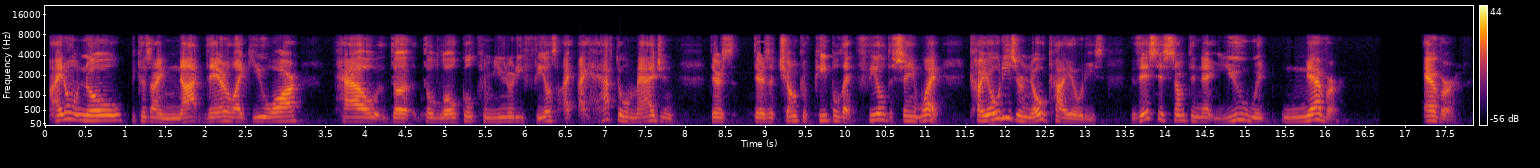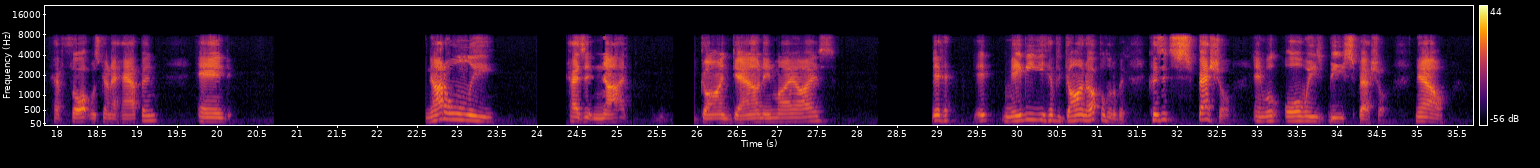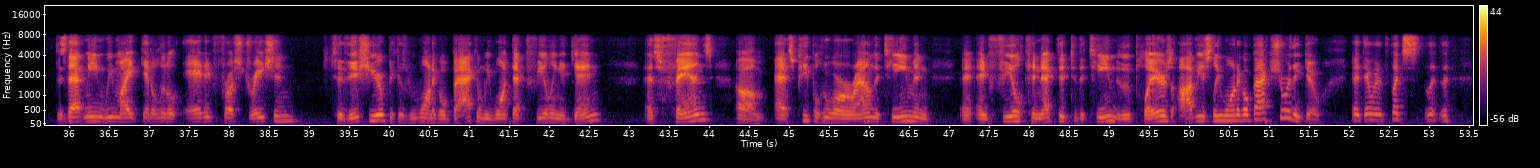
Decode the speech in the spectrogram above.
I don't know because I'm not there like you are how the the local community feels. I, I have to imagine there's there's a chunk of people that feel the same way. Coyotes or no coyotes, this is something that you would never ever have thought was going to happen. And not only has it not gone down in my eyes, it it maybe have gone up a little bit because it's special and will always be special. Now, does that mean we might get a little added frustration to this year because we want to go back and we want that feeling again as fans, um, as people who are around the team and, and, feel connected to the team, to the players? Obviously, want to go back. Sure, they do. Let's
